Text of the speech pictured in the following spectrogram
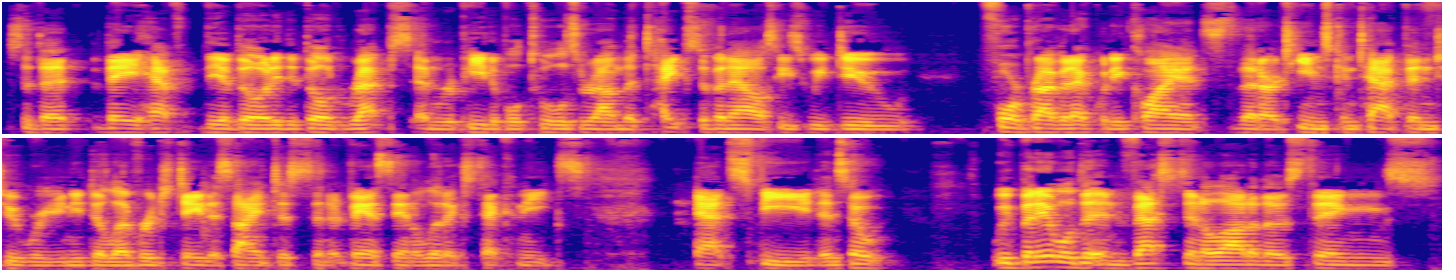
so that they have the ability to build reps and repeatable tools around the types of analyses we do for private equity clients that our teams can tap into where you need to leverage data scientists and advanced analytics techniques at speed. And so we've been able to invest in a lot of those things,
